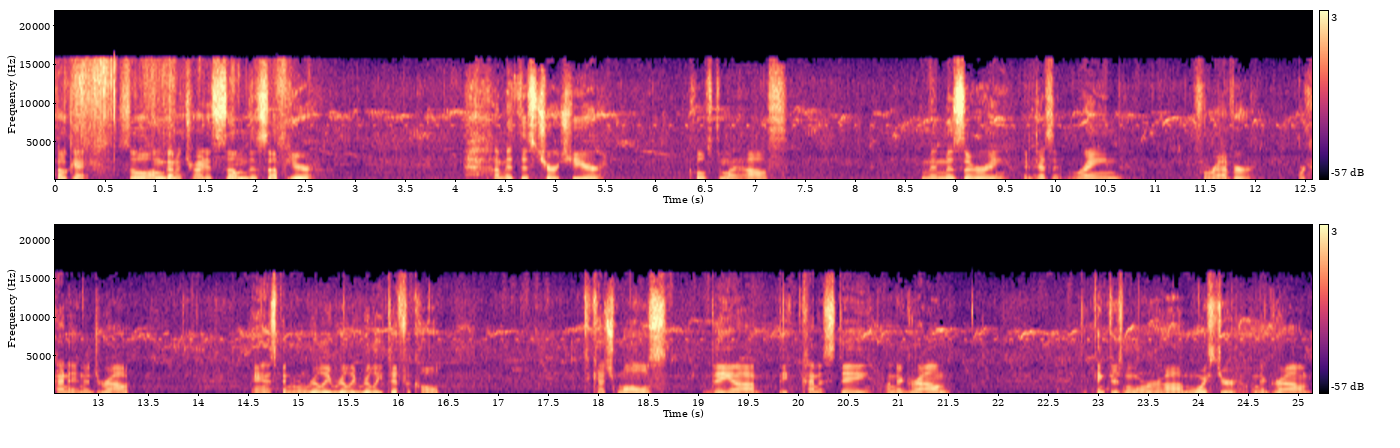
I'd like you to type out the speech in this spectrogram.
Okay, so I'm gonna try to sum this up here. I'm at this church here, close to my house. I'm in Missouri. It hasn't rained forever. We're kind of in a drought and it's been really, really, really difficult to catch moles. They uh, they kind of stay underground. I think there's more uh, moisture underground.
